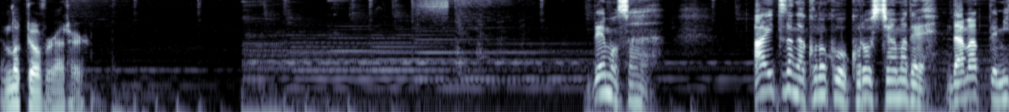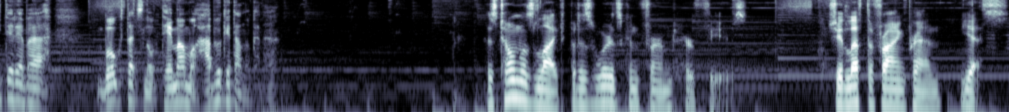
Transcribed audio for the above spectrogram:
and looked over at her. でもさあいつらがこの子を殺しちゃうまで黙って見てれば僕たちの手間も省けたのかな His tone was light, but his words confirmed her fears. She had left the frying pan, yes,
